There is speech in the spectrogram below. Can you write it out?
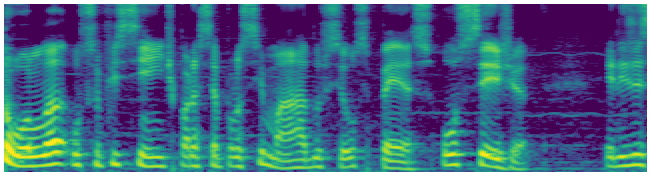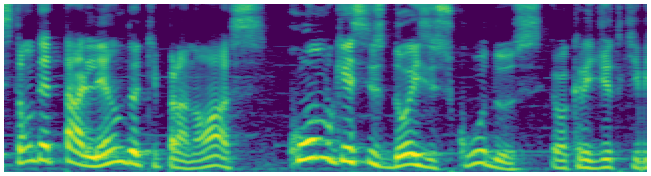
tola o suficiente para se aproximar dos seus pés, ou seja, eles estão detalhando aqui pra nós como que esses dois escudos, eu acredito que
